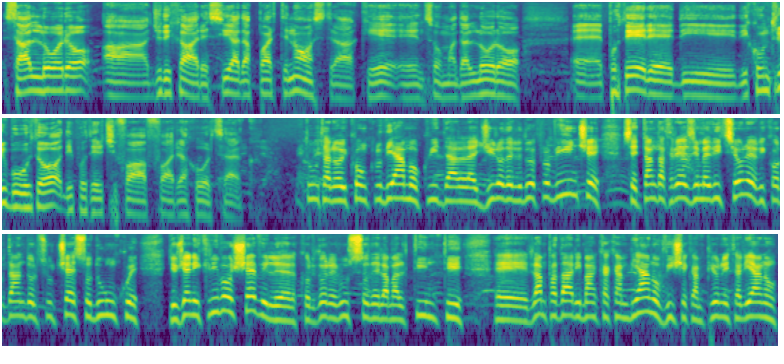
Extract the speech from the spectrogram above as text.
sta a loro a giudicare sia da parte nostra che eh, insomma, dal loro eh, potere di, di, contributo di poterci far fare la corsa. Ecco. Tuta, noi concludiamo qui dal Giro delle due province, 73esima edizione, ricordando il successo dunque di Eugeni Krivoshev, il corridore russo della Maltinti eh, Lampadari Banca Cambiano, vice campione italiano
